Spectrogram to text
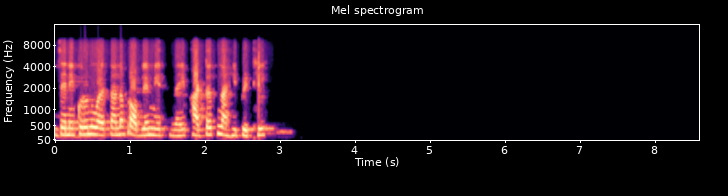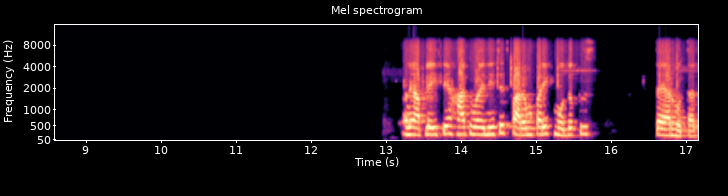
जेणेकरून वळताना प्रॉब्लेम येत नाही फाटत नाही पिठी. आणि आपल्या इथे हात वळणीचेच पारंपरिक मोदक तयार होतात.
